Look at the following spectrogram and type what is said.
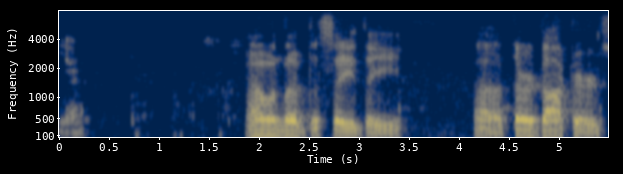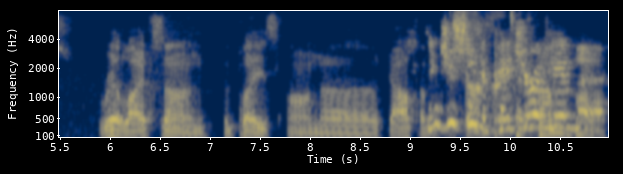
yeah. I would love to see the uh, third Doctor's real life son who plays on uh, Gotham. Didn't you see the picture of him? back.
